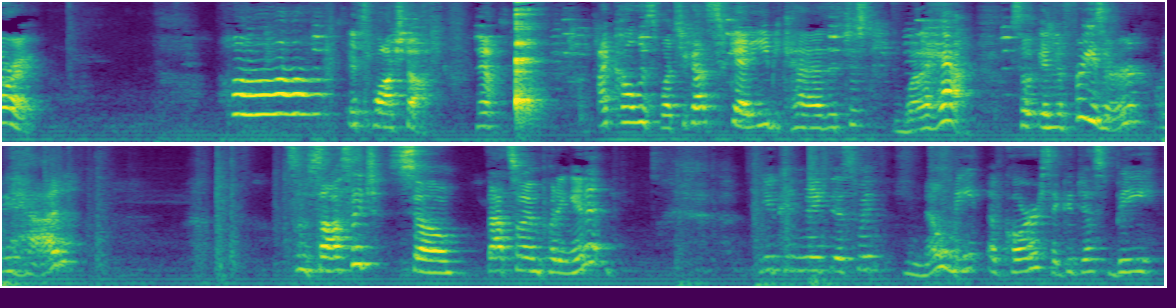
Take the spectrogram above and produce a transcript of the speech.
All right. Ah, it's washed off. Now, I call this what you got spaghetti because it's just what I have. So in the freezer, we had some sausage. So that's what I'm putting in it. You can make this with no meat, of course. It could just be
